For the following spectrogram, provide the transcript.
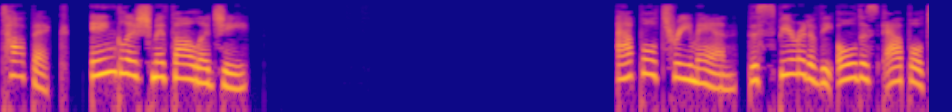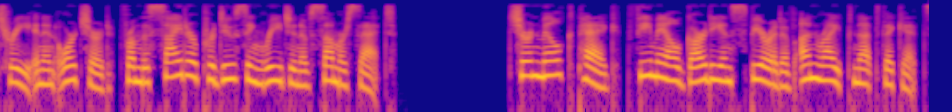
Topic. English mythology Apple Tree Man, the spirit of the oldest apple tree in an orchard, from the cider-producing region of Somerset. Churnmilk Peg, female guardian spirit of unripe nut thickets.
